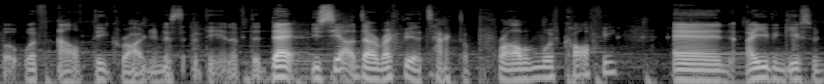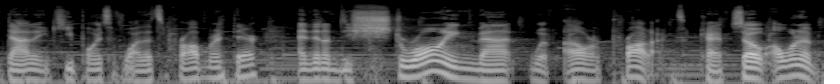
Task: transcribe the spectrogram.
but without the grogginess at the end of the day. You see how I directly attacked the problem with coffee and I even gave some data and key points of why that's a problem right there. And then I'm destroying that with our product. Okay. So I want to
